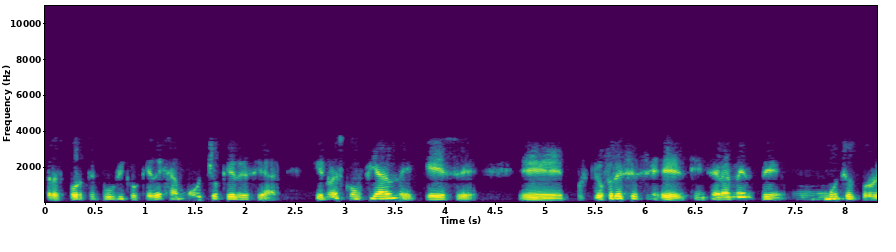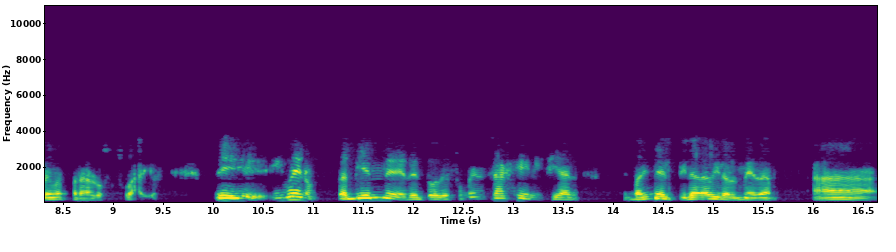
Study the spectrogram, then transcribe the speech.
transporte público que deja mucho que desear, que no es confiable, que es, eh, pues que ofrece eh, sinceramente muchos problemas para los usuarios. Eh, y bueno, también eh, dentro de su mensaje inicial, Marina del Pilar Ávila Olmeda ha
